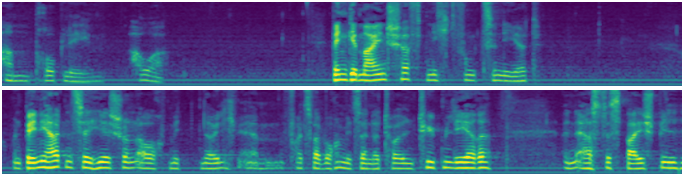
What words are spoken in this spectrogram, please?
am Problem? Aua. Wenn Gemeinschaft nicht funktioniert, und Benny hat uns ja hier schon auch mit neulich, ähm, vor zwei Wochen mit seiner tollen Typenlehre ein erstes Beispiel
